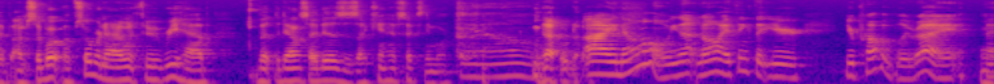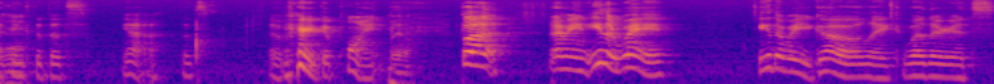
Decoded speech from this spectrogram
I, I'm sober. I'm sober now. I went through rehab, but the downside is is I can't have sex anymore. I know. I, mean, I know. I know. No, I think that you're you're probably right. I Mhm. think that that's yeah, that's a very good point. yeah. But I mean, either way, either way you go, like whether it's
